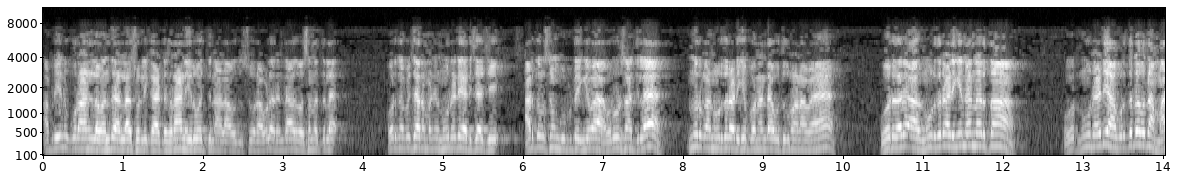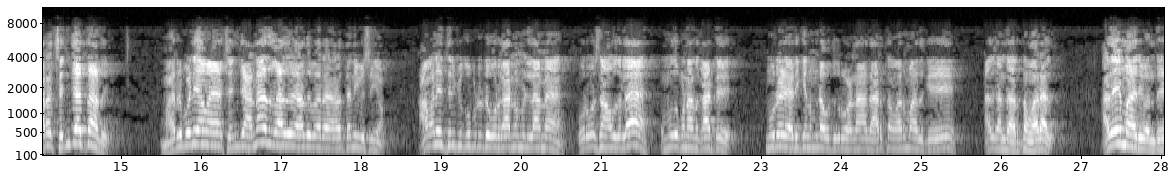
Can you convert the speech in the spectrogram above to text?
அப்படின்னு குரான்ல வந்து எல்லாம் சொல்லி காட்டுகிறான். இருபத்தி நாலாவது சூறாவில் ரெண்டாவது வசனத்துல ஒருத்தன் விபச்சாரம் பண்ணி நூறு அடி அடிச்சாச்சு. அடுத்த வருஷம் கூப்பிட்டு இங்க வா. ஒரு வருஷம் ஆச்சுல? இன்னொரு நூறு தடவை அடிக்க போறான்டா ஒத்துக்குறான் அவன். ஒரு தடவை அது நூறு தடவை அடிக்க என்ன அர்த்தம்? ஒரு நூறு அடி ஒரு தடவை தான். மரம் செஞ்சா தான் அது. மறுபடியும் அவன் செஞ்சான்னா அது அது அது வேற தனி விஷயம். அவனே திருப்பி கூப்பிட்டுட்டு ஒரு காரணம் இல்லாம ஒரு வருஷம் ஆகுதுல? முது கொண்டாந்து காட்டு. நூறு அடி அடிக்கணும்னா ஒத்துக்குருவானா? அது அர்த்தம் வருமா அதுக்கு? அதுக்கு அந்த அர்த்தம் வராது. அதே மாதிரி வந்து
